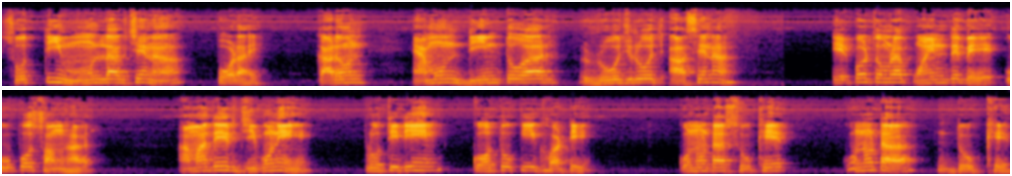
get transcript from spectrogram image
সত্যি মন লাগছে না পড়ায়। কারণ এমন দিন তো আর রোজ রোজ আসে না। এরপর তোমরা পয়েন্ট দেবে উপসংহার। আমাদের জীবনে প্রতিদিন কত কি ঘটে? কোনোটা সুখের, কোনোটা দুঃখের।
